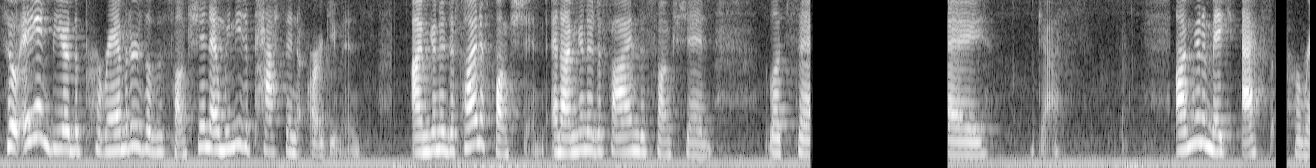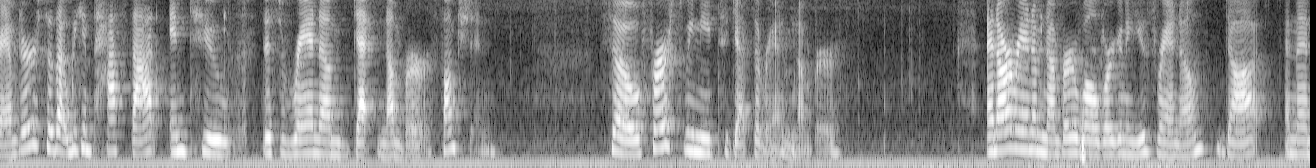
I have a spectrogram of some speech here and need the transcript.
So a and b are the parameters of this function and we need to pass in arguments. I'm going to define a function and I'm going to define this function, let's say a guess. I'm going to make x a parameter so that we can pass that into this random get number function. So first we need to get the random number. And our random number, well, we're going to use random dot and then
